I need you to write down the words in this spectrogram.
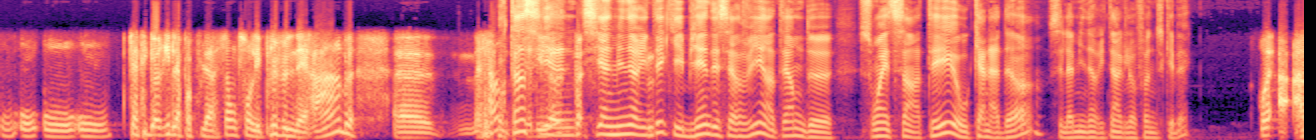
aux, catégories de la population qui sont les plus vulnérables. Euh, Pourtant, s'il y, y, a une minorité qui est bien desservie en termes de soins de santé au Canada, c'est la minorité anglophone du Québec. Oui, à,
